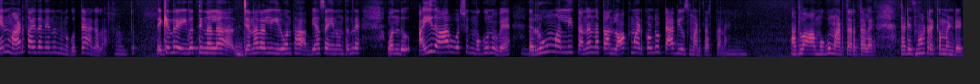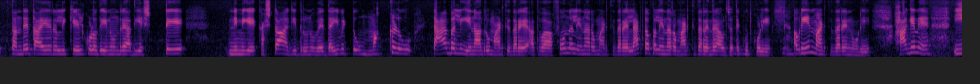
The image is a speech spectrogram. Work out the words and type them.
ಏನು ಮಾಡ್ತಾ ಇದ್ದಾನೇನು ನಿಮಗೆ ಗೊತ್ತೇ ಆಗಲ್ಲ. ಯಾಕೆಂದ್ರೆ ಏಕೆಂದರೆ ಇವತ್ತಿನೆಲ್ಲ ಜನರಲ್ಲಿ ಇರುವಂತಹ ಅಭ್ಯಾಸ ಏನು ಅಂತಂದರೆ ಒಂದು ಐದು ಆರು ವರ್ಷದ ಮಗುನೂ ರೂಮಲ್ಲಿ ತನ್ನನ್ನು ತಾನು ಲಾಕ್ ಮಾಡಿಕೊಂಡು ಟ್ಯಾಬ್ ಯೂಸ್ ಮಾಡ್ತಾ ಇರ್ತಾನೆ. ಅಥವಾ ಆ ಮಗು ಮಾಡ್ತಾ ಇರ್ತಾಳೆ. ದಟ್ ಈಸ್ ನಾಟ್ ರೆಕಮೆಂಡೆಡ್ ತಂದೆ ತಾಯಿಯರಲ್ಲಿ ಕೇಳ್ಕೊಳ್ಳೋದು ಏನು ಅಂದರೆ ಅದು ಎಷ್ಟೇ ನಿಮಗೆ ಕಷ್ಟ ಆಗಿದ್ರೂ ದಯವಿಟ್ಟು ಮಕ್ಕಳು ಟ್ಯಾಬಲ್ಲಿ ಏನಾದರೂ ಮಾಡ್ತಿದ್ದಾರೆ ಅಥವಾ ಫೋನಲ್ಲಿ ಏನಾದ್ರು ಮಾಡ್ತಿದ್ದಾರೆ, ಲ್ಯಾಪ್ಟಾಪಲ್ಲಿ ಏನಾದ್ರು ಮಾಡ್ತಿದ್ದಾರೆ ಅಂದರೆ ಅವ್ರ ಜೊತೆ ಕೂತ್ಕೊಳ್ಳಿ. ಅವ್ರು ಏನು ಮಾಡ್ತಿದ್ದಾರೆ ನೋಡಿ. ಹಾಗೆಯೇ ಈ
